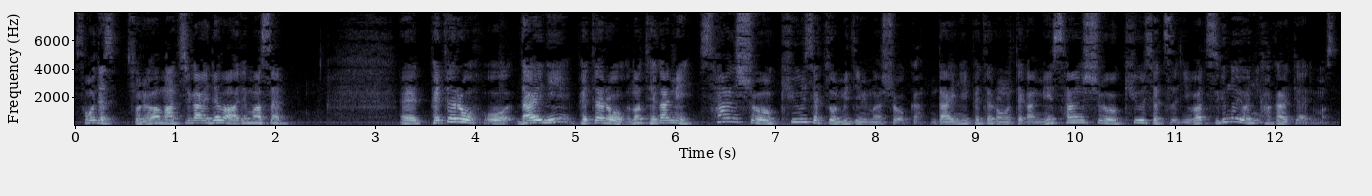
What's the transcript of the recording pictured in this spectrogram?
そうです。それは間違いではありません。えペテロ、第2ペテロの手紙3章9節を見てみましょうか。第2ペテロの手紙3章9節には次のように書かれてあります。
